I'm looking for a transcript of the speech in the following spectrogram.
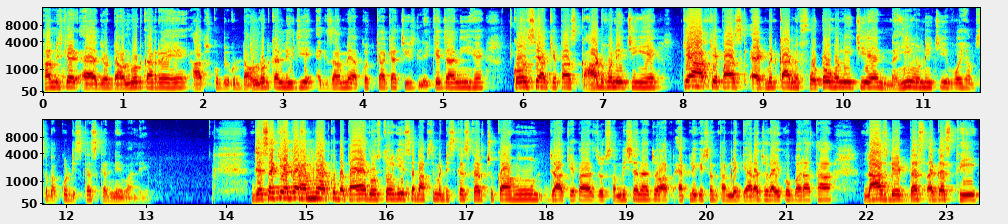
हम इसके जो डाउनलोड कर रहे हैं, आप इसको बिल्कुल डाउनलोड कर लीजिए। एग्ज़ाम में आपको क्या क्या चीज़ लेके जानी है, कौन से आपके पास कार्ड होने चाहिए, क्या आपके पास एडमिट कार्ड में फ़ोटो होनी चाहिए, नहीं होनी चाहिए वही हम सब आपको डिस्कस करने वाले जैसा कि अगर हमने आपको बताया दोस्तों ये सब आपसे मैं डिस्कस कर चुका हूँ जो आपके पास जो सबमिशन है, जो आप एप्लीकेशन था, हमने 11 जुलाई को भरा था लास्ट डेट 10 अगस्त थी,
